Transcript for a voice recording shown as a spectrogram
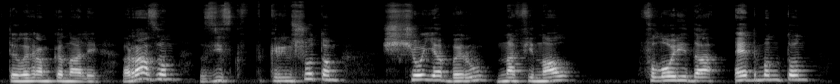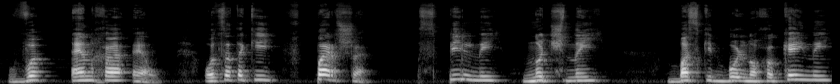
в телеграм-каналі разом зі скріншотом, що я беру на фінал Флоріда Едмонтон в НХЛ. Оце такий вперше спільний ночний баскетбольно-хокейний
